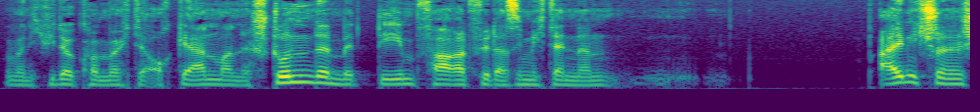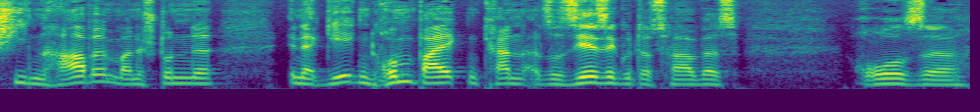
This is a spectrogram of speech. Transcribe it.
Und wenn ich wiederkommen möchte, auch gerne mal eine Stunde mit dem Fahrrad, für das ich mich dann, dann eigentlich schon entschieden habe, mal eine Stunde in der Gegend rumbiken kann. Also sehr, sehr guter Service. Rose,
